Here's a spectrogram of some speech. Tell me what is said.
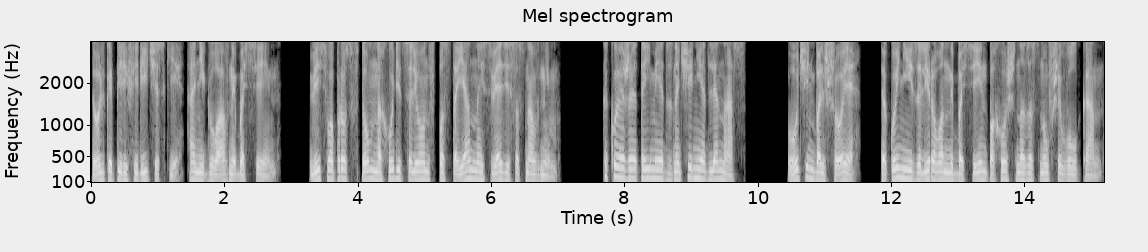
только периферический, а не главный бассейн. Весь вопрос в том, находится ли он в постоянной связи с основным. Какое же это имеет значение для нас? Очень большое. Такой неизолированный бассейн похож на заснувший вулкан.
